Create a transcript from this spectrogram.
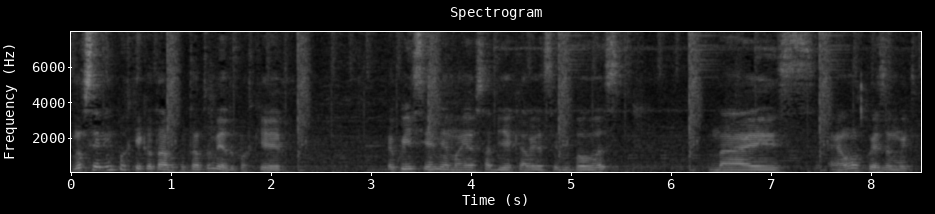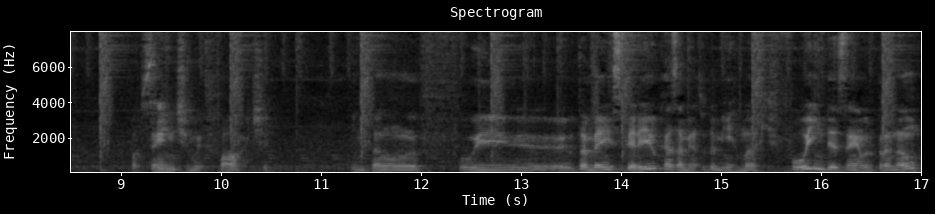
Não sei nem por que, que eu tava com tanto medo, porque eu conhecia minha mãe, eu sabia que ela ia ser de boas, mas é uma coisa muito potente, Sim. muito forte. Então fui. Eu também esperei o casamento da minha irmã, que foi em dezembro, para não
